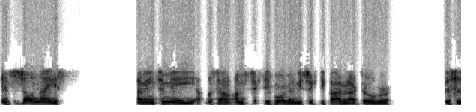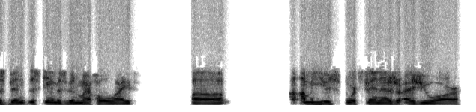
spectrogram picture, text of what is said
it's so nice. I mean, to me, listen, I'm 64, going to be 65 in October. this has been this game has been my whole life. Uh, I'm a huge sports fan, as as you are.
